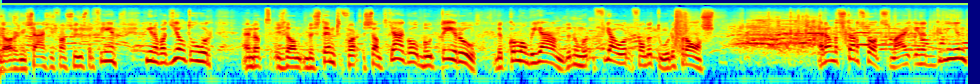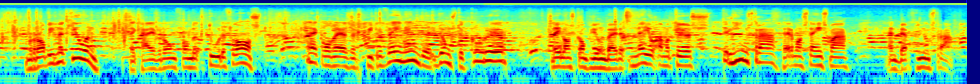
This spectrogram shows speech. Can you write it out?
De organisatie van Suisterveen hier een wat jiltoer. En dat is dan bestemd voor Santiago Botero, de Colombiaan, de nummer 4 van de Tour de France. En dan het startschot, maar in het green Robbie McEwen. Ik hij rond van de Tour de France. En hij kon zich Pieter Wening, de jongste coureur. Nederlands kampioen bij de neo-amateurs. Tim Hiemstra, Herman Steensma en Bert Hiemstra.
